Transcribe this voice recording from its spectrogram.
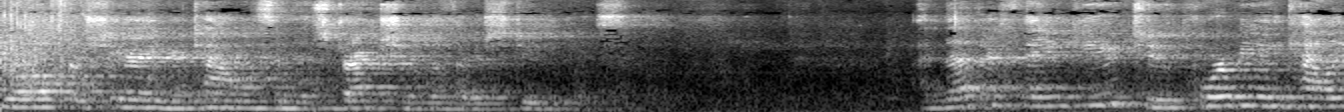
You all for sharing your talents and instruction with our students. Another thank you to Corby and Kelly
